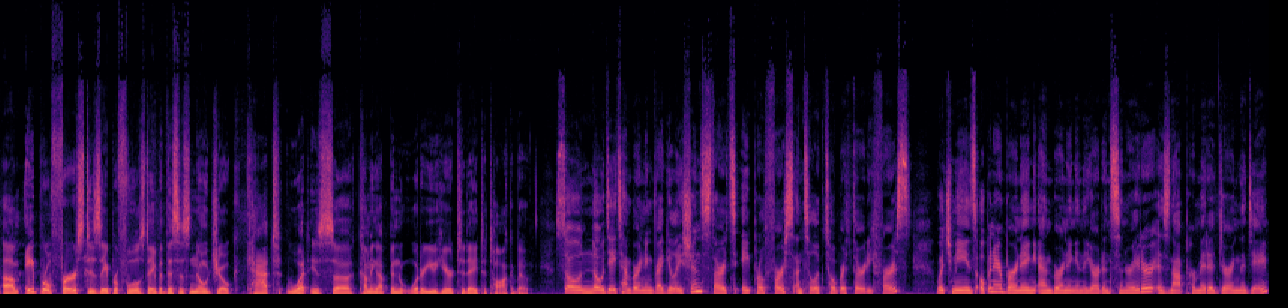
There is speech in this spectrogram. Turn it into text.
Um, April 1st is April Fool's Day, but this is no joke. Kat, what is uh, coming up, and what are you here today to talk about? So, no daytime burning regulation starts April 1st until October 31st, which means open air burning and burning in the yard incinerator is not permitted during the day.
